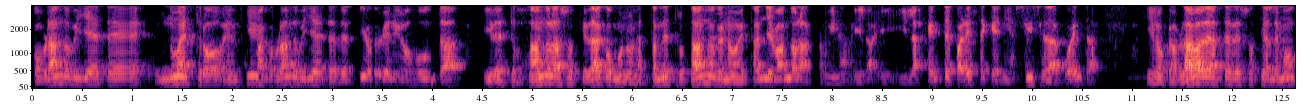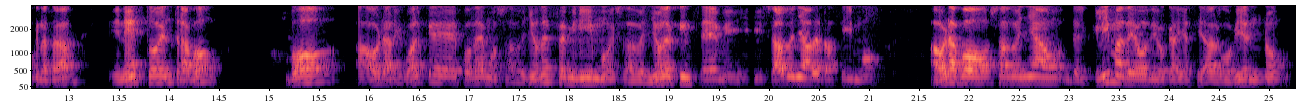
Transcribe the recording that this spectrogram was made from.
cobrando billetes nuestros, encima cobrando billetes del tío que viene y lo junta y destrozando la sociedad como nos la están destrozando, que nos están llevando a la ruina. Y la, y, la gente parece que ni así se da cuenta. Y lo que hablaba de antes de socialdemócrata, en esto entra vos. Vos, ahora, al igual que Podemos, se adueñó del feminismo y se adueñó del 15M y se ha adueñado del racismo, ahora vos se ha adueñado del clima de odio que hay hacia el gobierno,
